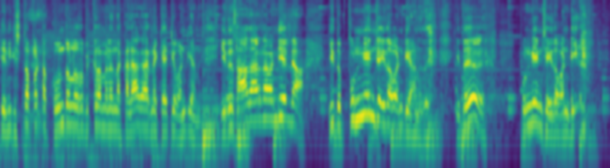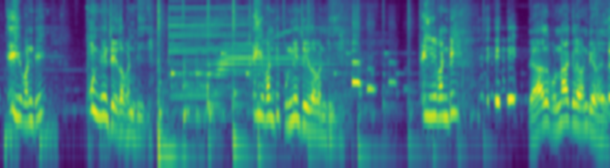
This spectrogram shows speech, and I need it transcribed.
എനിക്കിഷ്ടപ്പെട്ട കൂന്തള്ളൂർ വിക്രമൻ എന്ന കലാകാരനെ കയറ്റിയ വണ്ടിയാണ്. ഇത് സാധാരണ വണ്ടിയല്ല. ഇത് പുണ്യം ചെയ്ത വണ്ടിയാണിത്. ഇത് പുണ്യം ചെയ്ത വണ്ടി. ഈ വണ്ടി പുണ്യം ചെയ്ത വണ്ടി. ഈ വണ്ടി പുണ്യം ചെയ്ത വണ്ടി. ഈ വണ്ടി അത് പുണ്ണാക്കില വണ്ടിയാണ് ഇത്?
